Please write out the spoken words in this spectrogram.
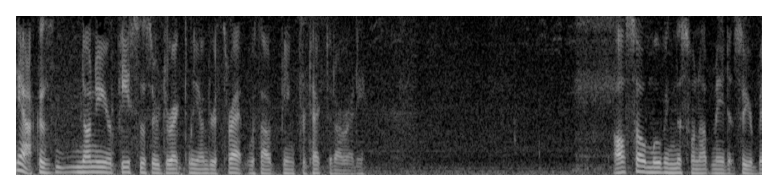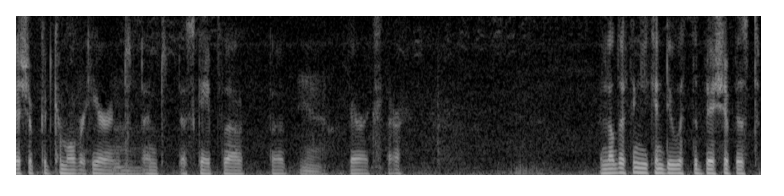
Yeah, because none of your pieces are directly under threat without being protected already. Also, moving this one up made it so your bishop could come over here and, mm. and escape the the Yeah. barracks there. Another thing you can do with the bishop is to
